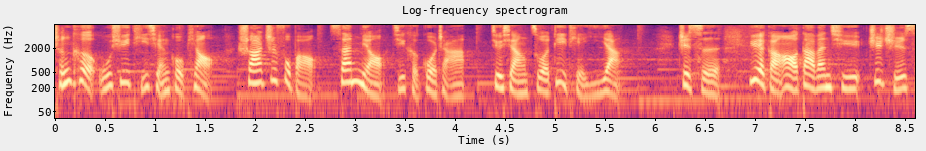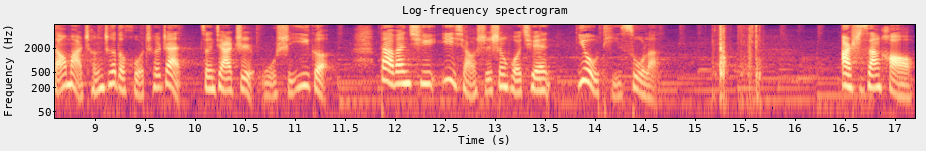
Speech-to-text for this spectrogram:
乘客无需提前购票，刷支付宝三秒即可过闸，就像坐地铁一样。至此，粤港澳大湾区支持扫码乘车的火车站增加至五十一个，大湾区一小时生活圈又提速了。二十三号。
